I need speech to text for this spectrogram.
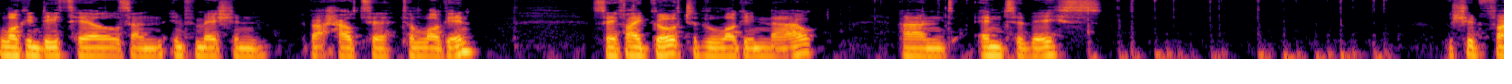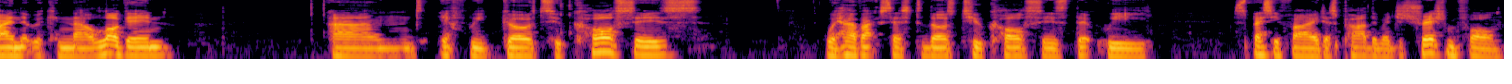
login details and information about how to, to log in. So if I go to the login now and enter this, we should find that we can now log in. And if we go to courses, we have access to those two courses that we specified as part of the registration form.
